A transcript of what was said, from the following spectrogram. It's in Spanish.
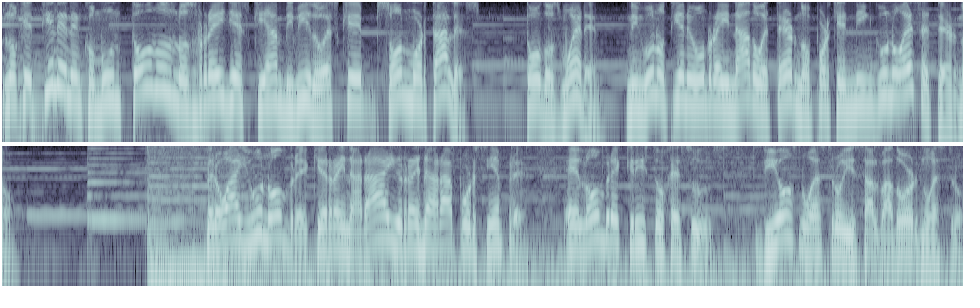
Lo que tienen en común todos los reyes que han vivido es que son mortales. Todos mueren. Ninguno tiene un reinado eterno porque ninguno es eterno. Pero hay un hombre que reinará y reinará por siempre, el hombre Cristo Jesús, Dios nuestro y Salvador nuestro.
